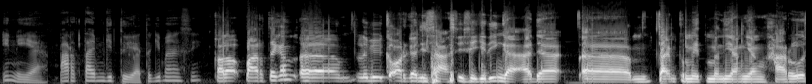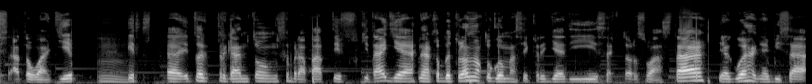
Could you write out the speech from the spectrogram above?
ini ya part time gitu ya atau gimana sih? Kalau partai kan em, lebih ke organisasi sih, jadi nggak ada em, time commitment yang yang harus atau wajib. Hmm. It's, eh, itu tergantung seberapa aktif kita aja. Nah kebetulan waktu gue masih kerja di sektor swasta, ya gue hanya bisa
